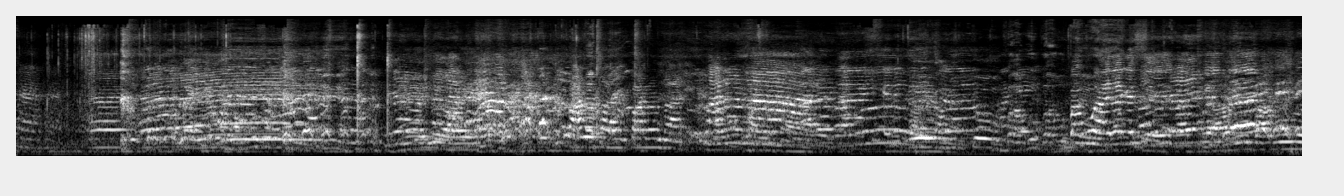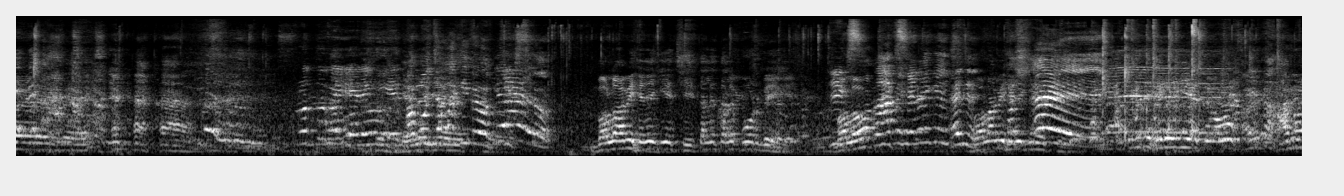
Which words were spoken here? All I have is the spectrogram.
হ্যাঁ হ্যাঁ। না বাবু বাবু কিছু বলো আমি হেরে গিয়েছি তাহলে তাহলে পড়বে। বলো। আমি হেরে গেছি বলো আমি হেরে গিয়েছি। হেরে গিয়েছো। আমার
